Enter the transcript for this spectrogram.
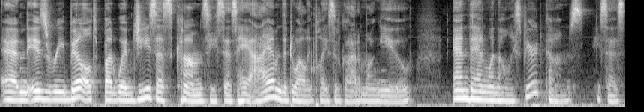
and is rebuilt. But when Jesus comes, he says, Hey, I am the dwelling place of God among you. And then when the Holy Spirit comes, he says,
